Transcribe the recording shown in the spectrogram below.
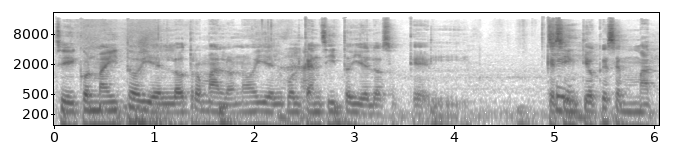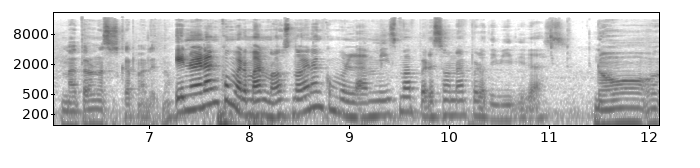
sí, con Maito y el otro malo, ¿no? Y el volcancito y el oso que, el, que Sí. sintió que se ma- mataron a sus carnales, ¿no? Y no eran como hermanos, no eran como la misma persona, pero divididas. No,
